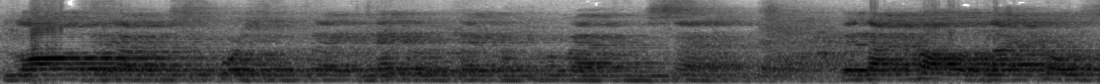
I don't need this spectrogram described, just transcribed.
laws that have a disproportionate effect, negative effect on people of African descent. They're not called black codes,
